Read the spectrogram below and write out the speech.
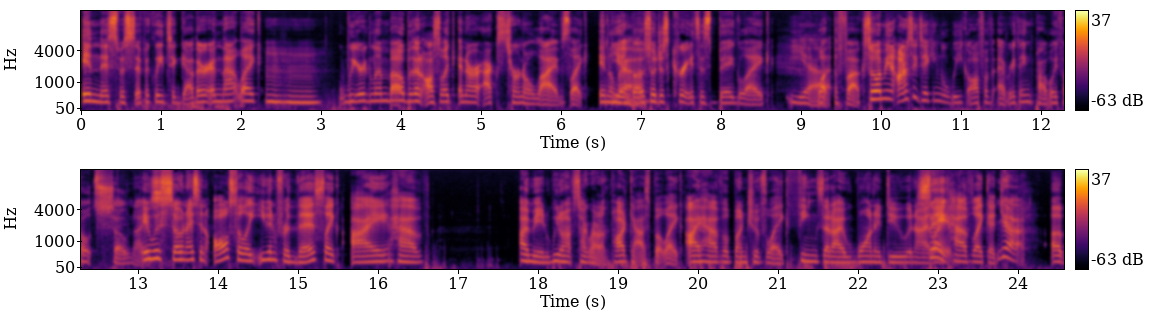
in this specifically together in that like Mm-hmm. Weird limbo, but then also like in our external lives, like in a Yeah. limbo. So it just creates this big like Yeah. what the fuck. So I mean, honestly, taking a week off of everything probably felt so nice. It was so nice. And also, like, even for this, like, I have, I mean, we don't have to talk about it on the podcast, but like, I have a bunch of like things that I want to do, and I Same. like have like a, yeah. a,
